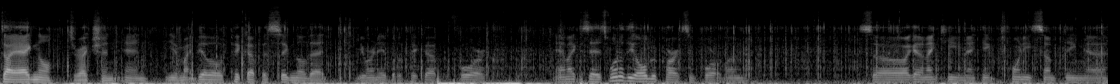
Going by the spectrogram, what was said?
diagonal direction and you might be able to pick up a signal that you weren't able to pick up before. And like I said it's one of the older parks in Portland. So I got a 19 I think 20 something uh,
